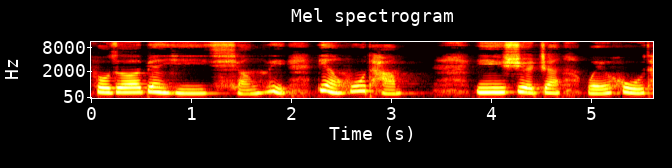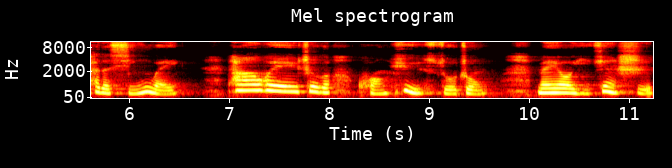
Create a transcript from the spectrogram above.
否则便以强力玷污他，以血战维护他的行为。他为这个狂欲所重。没有一件事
